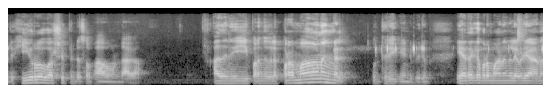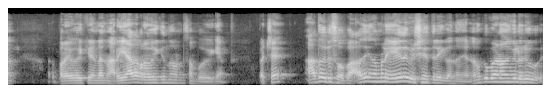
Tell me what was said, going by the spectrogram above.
ഒരു ഹീറോ വർഷിപ്പിന്റെ സ്വഭാവം ഉണ്ടാകാം. അതിന് ഈ പറഞ്ഞതുപോലെ പ്രമാണങ്ങൾ ഉദ്ധരിക്കേണ്ടി വരും. ഏതൊക്കെ പ്രമാണങ്ങൾ എവിടെയാണ് പ്രയോഗിക്കേണ്ടതെന്ന് അറിയാതെ പ്രയോഗിക്കുന്നതുകൊണ്ട് സംഭവിക്കാം. പക്ഷേ അതൊരു സ്വഭാവം അത് നമ്മൾ ഏത് വിഷയത്തിലേക്ക് വന്നു കഴിഞ്ഞാൽ നമുക്ക് വേണമെങ്കിൽ ഒരു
